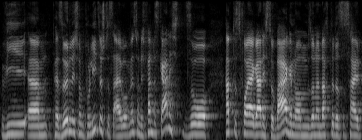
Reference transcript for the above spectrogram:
wie ähm, persönlich und politisch das Album ist. Und ich fand es gar nicht so, habe das vorher gar nicht so wahrgenommen, sondern dachte, das ist halt,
